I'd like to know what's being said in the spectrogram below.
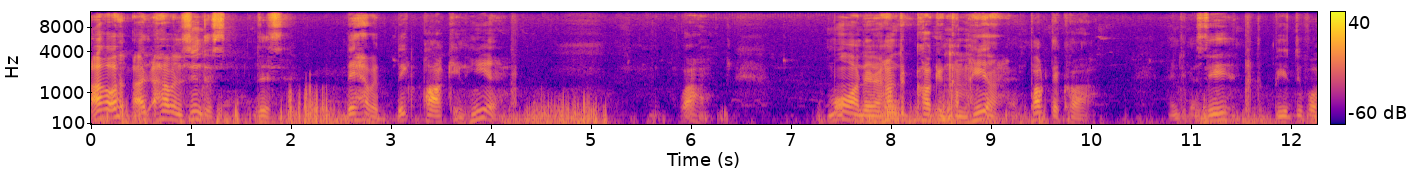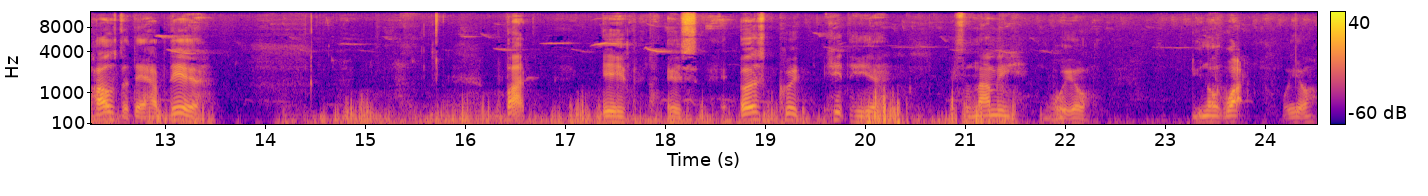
I, I haven't seen this this they have a big parking here. Wow. More than a hundred car can come here and park the car. And you can see the beautiful house that they have there. But if it's earthquake hit here, tsunami will, you know what, will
